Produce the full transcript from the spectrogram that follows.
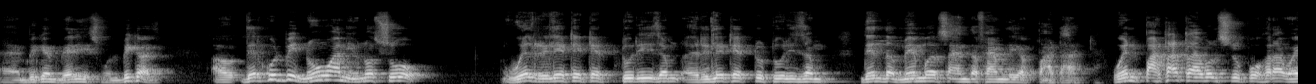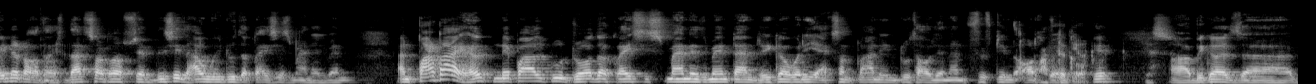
uh, became very smooth because uh, there could be no one you know so well related to tourism uh, related to tourism than the members and the family of Pata. When Pata travels to Pokhara, why not others? That sort of said, this is how we do the crisis management. And PATA helped Nepal to draw the crisis management and recovery action plan in 2015 earthquake. Okay, Yes. uh, because uh,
